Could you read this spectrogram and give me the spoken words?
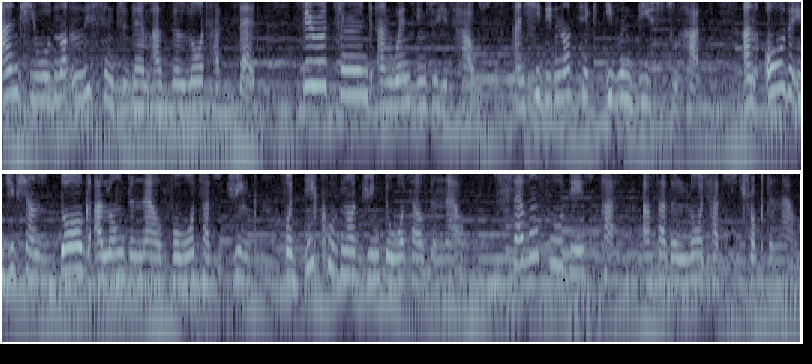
and he would not listen to them as the Lord had said. Pharaoh turned and went into his house, and he did not take even this to heart. And all the Egyptians dug along the Nile for water to drink, for they could not drink the water of the Nile. Seven full days passed after the Lord had struck the Nile.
